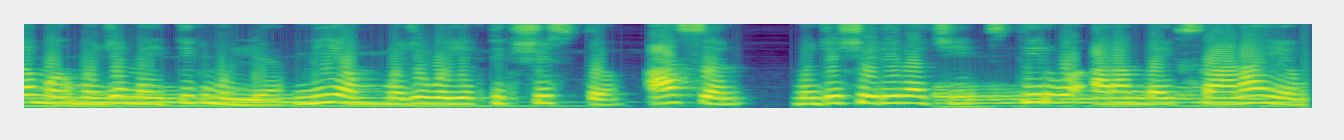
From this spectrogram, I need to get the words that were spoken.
यम म्हणजे नैतिक मूल्य नियम म्हणजे वैयक्तिक शिस्त आसन म्हणजे शरीराची स्थिर व आरामदायक प्राणायाम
